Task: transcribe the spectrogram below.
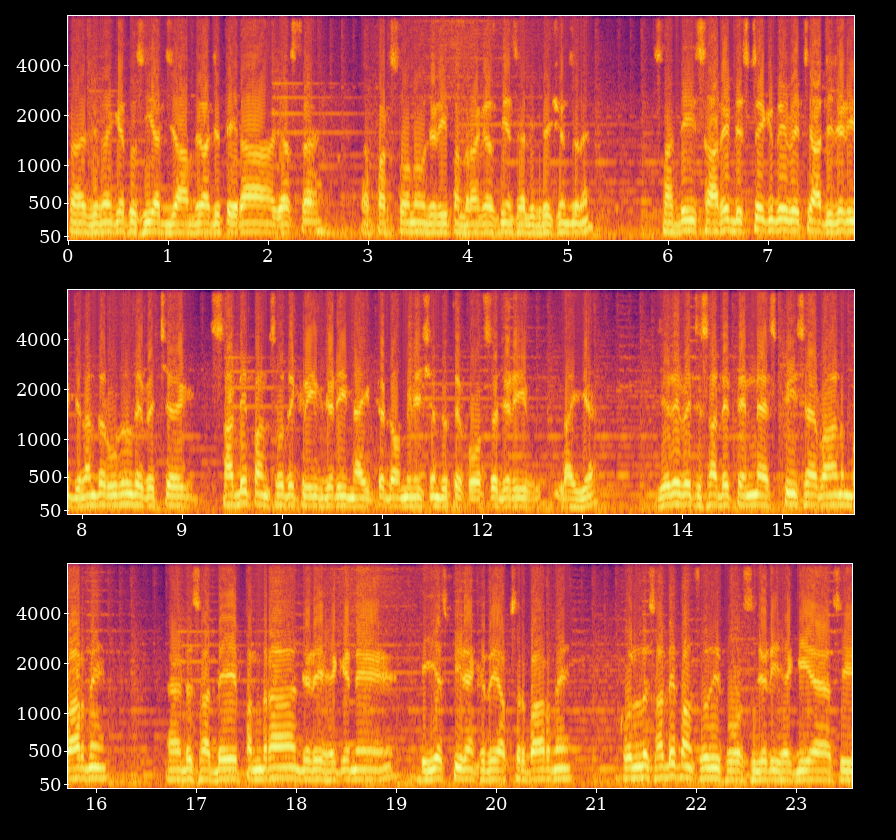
ਤਾਂ ਜਿਵੇਂ ਕਿ ਤੁਸੀਂ ਅੱਜ ਜਾਣਦੇ ਹੋ, ਅੱਜ 13 ਅਗਸਤ ਹੈ ਪਰਸੋਂ ਨੂੰ ਜਿਹੜੀ 15 ਅਗਸਤ ਦੀਆਂ ਸੈਲੀਬ੍ਰੇਸ਼ਨਸ ਨੇ। ਸਾਡੀ ਸਾਰੇ ਡਿਸਟ੍ਰਿਕਟ ਦੇ ਵਿੱਚ ਅੱਜ ਜਿਹੜੀ ਜਲੰਧਰ ਰੂਰਲ ਦੇ ਵਿੱਚ 550 ਦੇ ਕਰੀਬ ਜਿਹੜੀ ਨਾਈਟ ਡੋਮੀਨੇਸ਼ਨ ਦੇ ਉੱਤੇ ਫੋਰਸ ਜਿਹੜੀ ਲਾਈ ਹੈ, ਜਿਹਦੇ ਵਿੱਚ ਸਾਡੇ ਤਿੰਨ ਐਸਪੀ ਸਾਹਿਬਾਨ ਬਾਹਰ ਨੇ ਐਂਡ ਸਾਡੇ 15 ਜਿਹੜੇ ਹੈਗੇ ਨੇ ਡੀਐਸਪੀ ਰੈਂਕ ਦੇ ਅਫਸਰ ਬਾਹਰ ਨੇ ਕੁੱਲ 550 ਦੀ ਫੋਰਸ ਜਿਹੜੀ ਹੈਗੀ ਆ ਅਸੀਂ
